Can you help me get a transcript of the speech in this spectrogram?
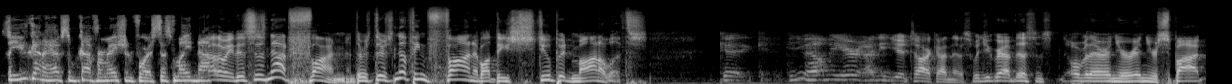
So you got to have some confirmation for us. This might not. By the way, this is not fun. There's there's nothing fun about these stupid monoliths. Can, can you help me here? I need you to talk on this. Would you grab this and, over there in your in your spot?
